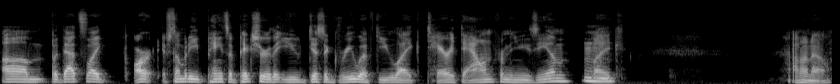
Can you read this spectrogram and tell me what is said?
Um but that's like art. If somebody paints a picture that you disagree with do you like tear it down from the museum? Mhm. like i don't know.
